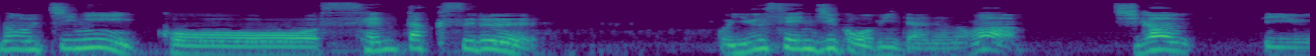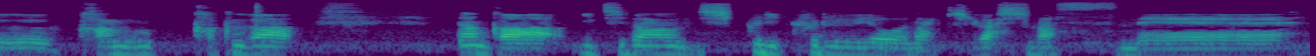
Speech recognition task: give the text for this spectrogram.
のうちに、こう、選択する、こう優先事項みたいなのが違うっていう感覚が、なんか一番しっくりくるような気がしますね。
